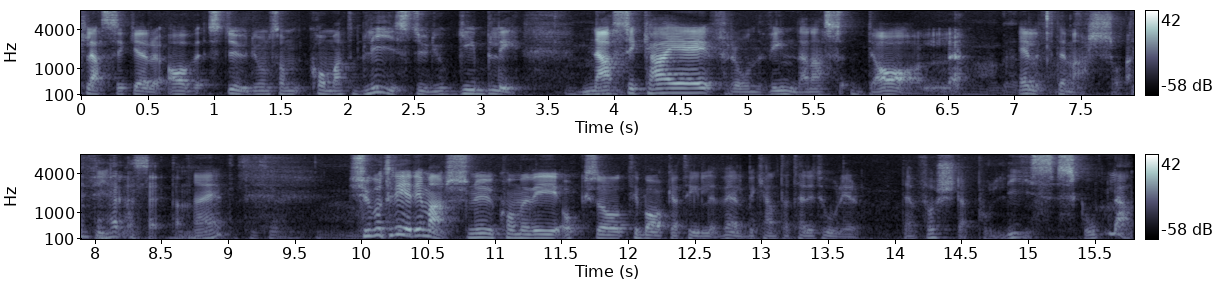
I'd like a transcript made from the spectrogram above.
klassiker av studion som kom att bli Studio Ghibli. Nasikaye från Vindarnas dal. 11 mars Inte 84. heller sett den. Nej. 23 mars, nu kommer vi också tillbaka till välbekanta territorier. Den första polisskolan.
